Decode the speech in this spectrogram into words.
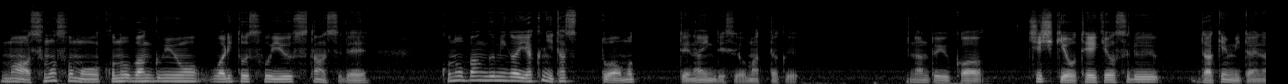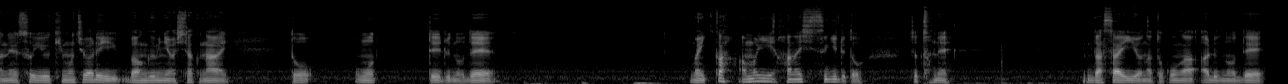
まあそもそもこの番組も割とそういうスタンスでこの番組が役に立つとは思ってないんですよ全く。なんというか知識を提供するだけみたいなねそういう気持ち悪い番組にはしたくないと思ってるのでまあいっか。あんまり話しすぎるとちょっとねダサいようなとこがあるので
